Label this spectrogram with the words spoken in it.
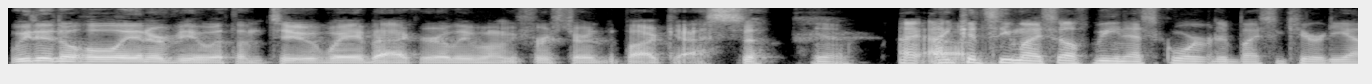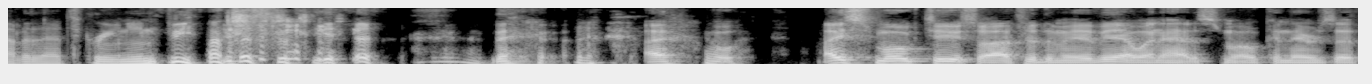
we did a whole interview with them too, way back early when we first started the podcast. So yeah, I, I uh, could see myself being escorted by security out of that screening. To be honest with you, I I smoked too. So after the movie, I went and had a smoke, and there was a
